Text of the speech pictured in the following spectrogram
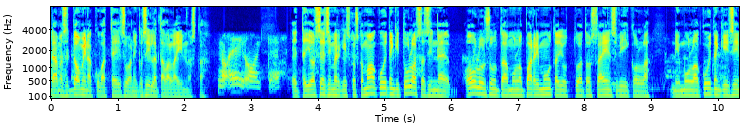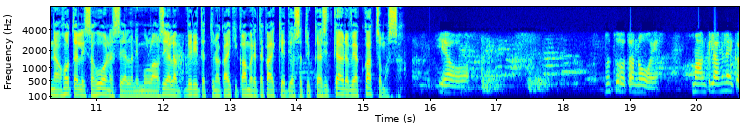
tämmöiset dominakuvat ei sua niin kuin sillä tavalla innosta. No ei oikein. Että jos esimerkiksi, koska mä oon kuitenkin tulossa sinne Oulun suuntaan, mulla on pari muuta juttua tuossa ensi viikolla, niin mulla on kuitenkin siinä hotellissa huone siellä, niin mulla on siellä viritettynä kaikki kamerat ja kaikki, että jos sä tykkäisit käydä vielä katsomassa. Joo. No tuota noin. Mä oon kyllä melko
